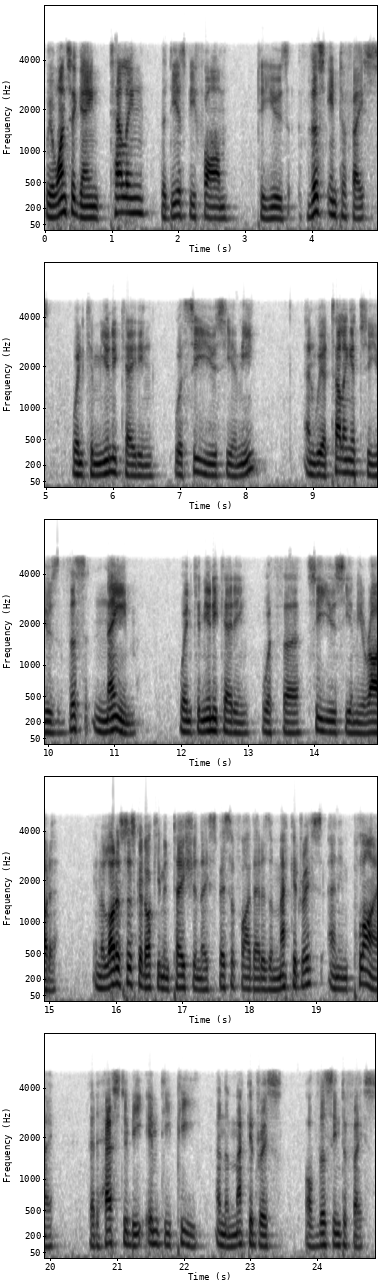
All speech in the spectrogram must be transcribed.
We're once again telling the DSP farm to use this interface when communicating with CUCME and we are telling it to use this name when communicating with the CUCME router. In a lot of Cisco documentation they specify that as a MAC address and imply that it has to be MTP and the MAC address of this interface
